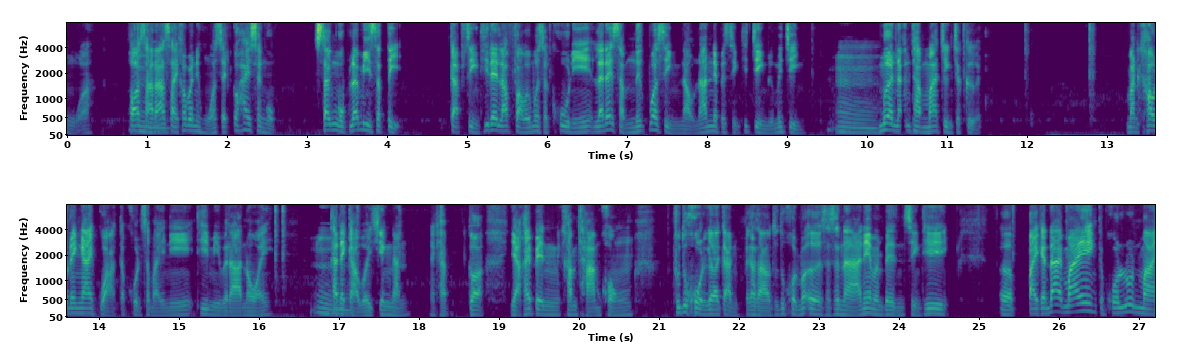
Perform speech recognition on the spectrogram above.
หัว พอสาระใส่เข้าไปในหัวเสร็จก็ให้สงบ สงบและมีสติกับสิ่งที่ได้รับฟังไปเมื่อสักครู่นี้ และได้สำนึกว่าสิ่งเหล่านั้นเนี่ยเป็นสิ่งที่จริงหรือไม่จริง อืมเมื่อนั้นธรรมะจึงจะเกิด มันเข้าได้ง่ายกว่ากับคนสมัยนี้ที่มีเวลาน้อยอืม ถ้าได้กล่าวไว้เช่นนั้นนะครับ ก็อยากให้เป็นคำถามของทุกๆคนก็แล้วกันเป็นคำถามของทุกๆคนว่าเออศาสนาเนี่ยมันเป็นสิ่งที่เออไปกันได้ไหมกับคนรุ่นใหม่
